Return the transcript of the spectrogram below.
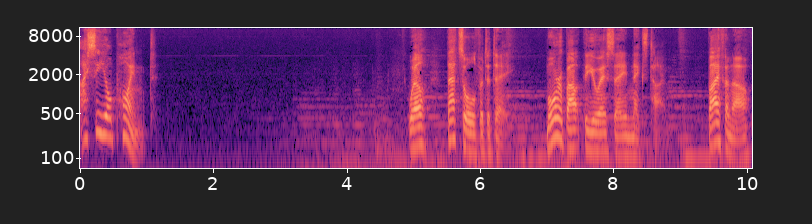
I see your point. Well, that's all for today. More about the USA next time. Bye for now.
